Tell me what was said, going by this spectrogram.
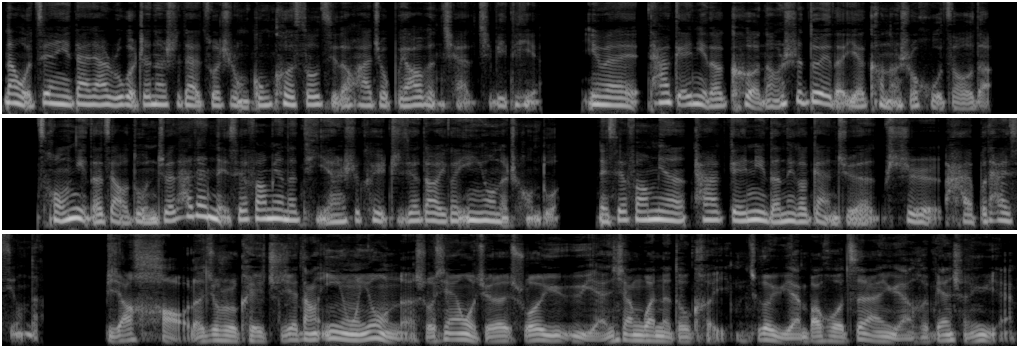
那我建议大家如果真的是在做这种功课搜集的话，就不要问 ChatGPT，因为它给你的可能是对的，也可能是胡诌的。从你的角度，你觉得它在哪些方面的体验是可以直接到一个应用的程度？哪些方面它给你的那个感觉是还不太行的？比较好的就是可以直接当应用用的。首先，我觉得所有与语言相关的都可以。这个语言包括自然语言和编程语言。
